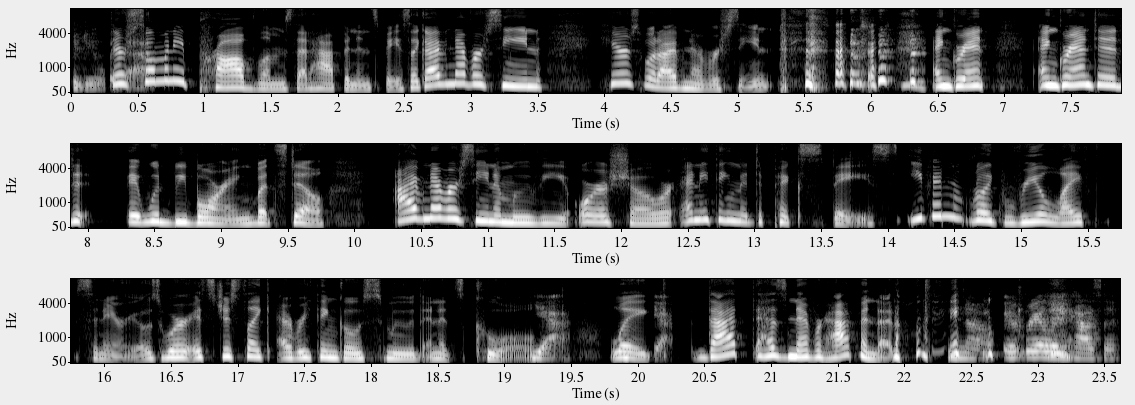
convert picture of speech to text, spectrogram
to do with There's that. so many problems that happen in space. Like I've never seen. Here's what I've never seen. and grant and granted, it would be boring, but still, I've never seen a movie or a show or anything that depicts space, even like real life scenarios where it's just like everything goes smooth and it's cool. yeah. Like yeah. that has never happened. I don't think. no, it really hasn't.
